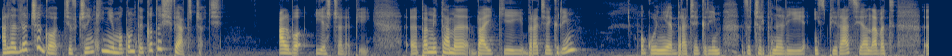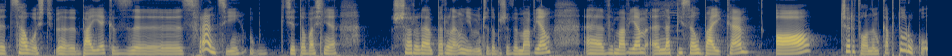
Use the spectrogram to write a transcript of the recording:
Ale dlaczego dziewczynki nie mogą tego doświadczać? Albo jeszcze lepiej. E, pamiętamy bajki bracia Grimm? Ogólnie bracia Grimm zaczerpnęli inspirację, a nawet e, całość e, bajek z, z Francji, gdzie to właśnie Charles Perlin, nie wiem czy dobrze wymawiam, e, wymawiam, e, napisał bajkę o czerwonym kapturku.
